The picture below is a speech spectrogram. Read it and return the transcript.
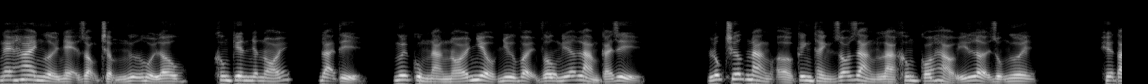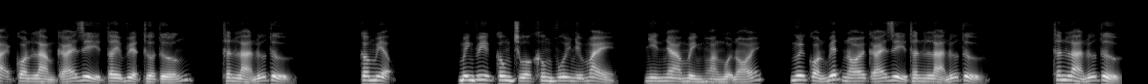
nghe hai người nhẹ giọng chậm ngữ hồi lâu, không kiên nhẫn nói, đại tỷ, ngươi cùng nàng nói nhiều như vậy vô nghĩa làm cái gì. Lúc trước nàng ở kinh thành rõ ràng là không có hảo ý lợi dụng ngươi. Hiện tại còn làm cái gì Tây Việt thừa tướng, thân là nữ tử. Câm miệng. Minh vi công chúa không vui như mày, nhìn nhà mình hoàng ngội nói, ngươi còn biết nói cái gì thân là nữ tử. Thân là nữ tử,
